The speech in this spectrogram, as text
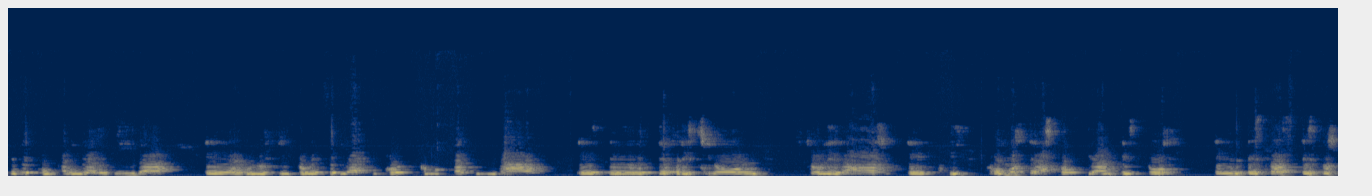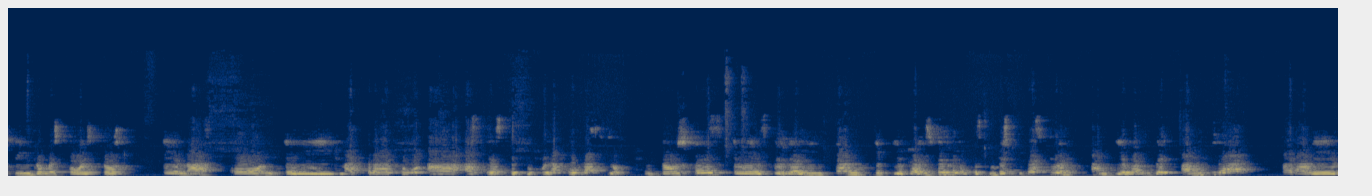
que ver con calidad de vida, eh, algunos síntomas pediátricos como creatividad, este, depresión, soledad, eh, y cómo se asocian estos, estas, estos síndromes o estos temas con el maltrato hacia este grupo de la población. Entonces, eh, se realizan, realizan diferentes investigaciones también a nivel familiar para ver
